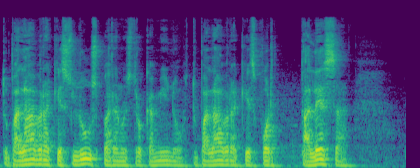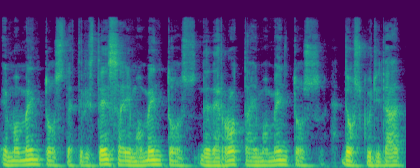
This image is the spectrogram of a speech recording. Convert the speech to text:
tu palabra que es luz para nuestro camino, tu palabra que es fortaleza en momentos de tristeza, en momentos de derrota, en momentos de oscuridad.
